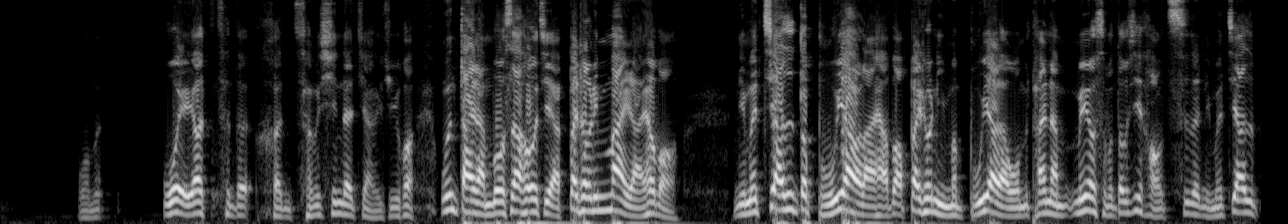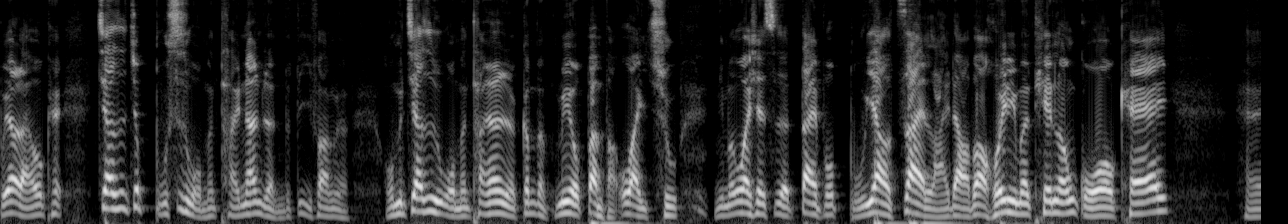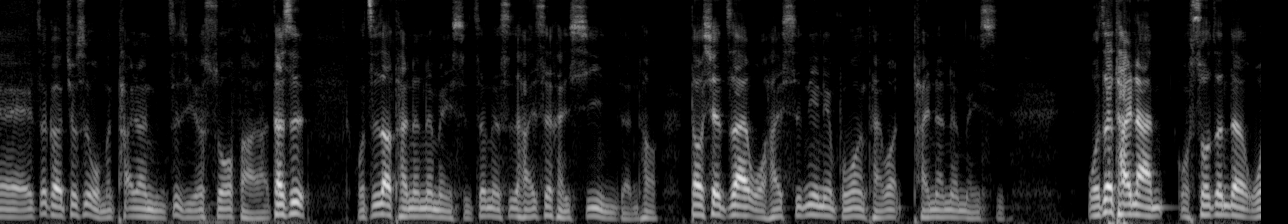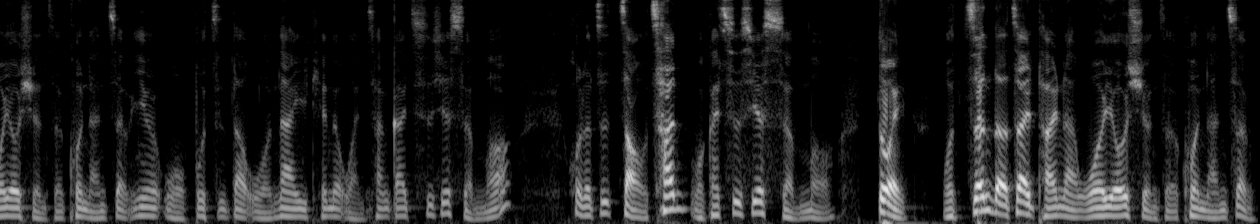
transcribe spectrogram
我们我也要真的很诚心的讲一句话：，我们台南没啥好吃，拜托你卖来好不好？你们假日都不要来好不好？拜托你们不要来，我们台南没有什么东西好吃的，你们假日不要来。OK，假日就不是我们台南人的地方了。我们假日，我们台湾人根本没有办法外出。你们外县市的代播不要再来的好不好？回你们天龙国，OK？嘿，这个就是我们台南人自己的说法了。但是我知道台南的美食真的是还是很吸引人哈。到现在我还是念念不忘台湾台南的美食。我在台南，我说真的，我有选择困难症，因为我不知道我那一天的晚餐该吃些什么，或者是早餐我该吃些什么。对我真的在台南，我有选择困难症。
